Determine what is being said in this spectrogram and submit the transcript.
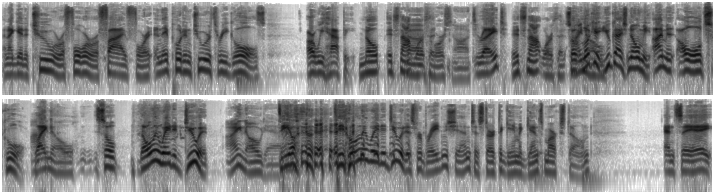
and I get a two or a four or a five for it and they put in two or three goals, are we happy? Nope, it's not no, worth it. of course not. Right? It's not worth it. So I look know. at you guys know me. I'm an oh, old school. I Like know. So the only way to do it, I know, Dan. the, the only way to do it is for Brayden Schenn to start the game against Mark Stone and say, "Hey,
